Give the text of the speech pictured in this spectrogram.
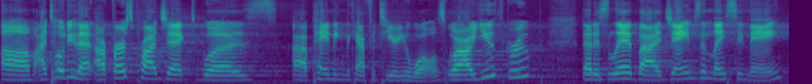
um, I told you that our first project was uh, painting the cafeteria walls. Well, our youth group, that is led by James and Lacey May,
